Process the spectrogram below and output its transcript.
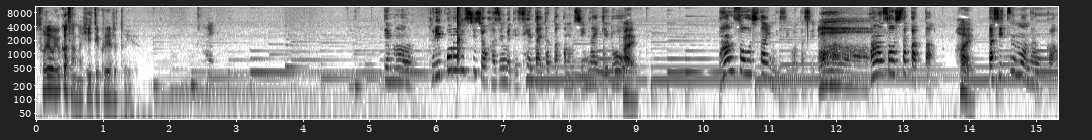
それをゆかさんが弾いてくれるという。はい。でもトリコロール史上初めてセンターに立ったかもしれないけど、はい。伴奏したいんですよ私。あ伴奏したかった。あはい。私いつもなんか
